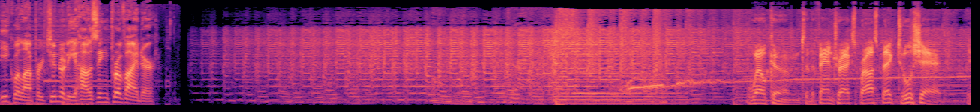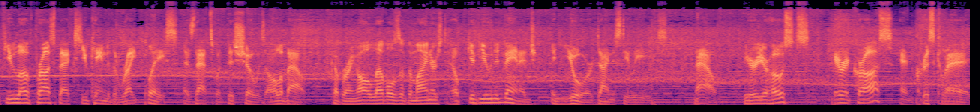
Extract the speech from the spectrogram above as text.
Equal opportunity housing provider. Welcome to the Fantrax Prospect Tool Shed. If you love prospects, you came to the right place, as that's what this show is all about. Covering all levels of the minors to help give you an advantage in your dynasty leagues. Now, here are your hosts, Eric Cross and Chris Clegg.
